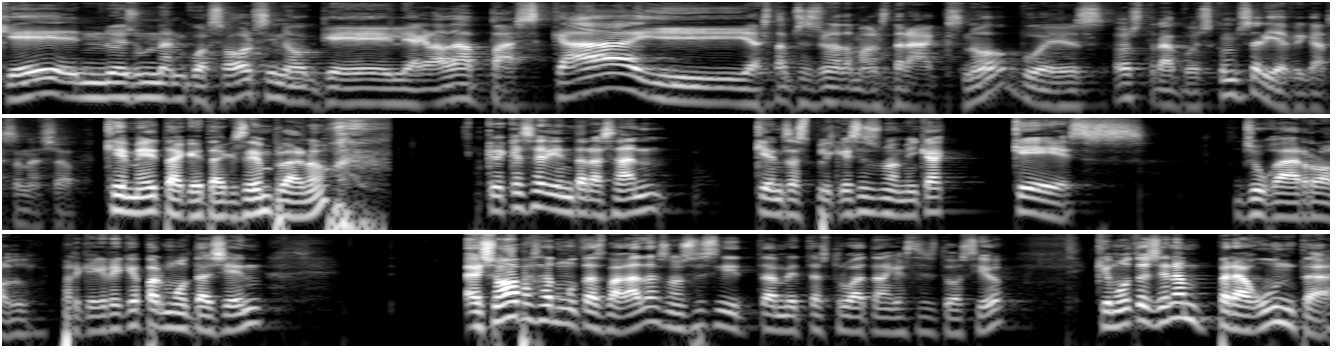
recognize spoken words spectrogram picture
que no és un nan qualsevol, sinó que li agrada pescar i està obsessionat amb els dracs, no? Pues, ostres, pues, com seria ficar-se en això? Que meta aquest exemple, no? crec que seria interessant que ens expliquessis una mica què és jugar a rol, perquè crec que per molta gent això m'ha passat moltes vegades, no sé si també t'has trobat en aquesta situació, que molta gent em pregunta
